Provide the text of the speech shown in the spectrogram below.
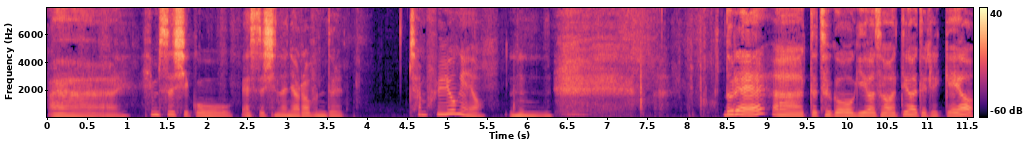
아, 힘쓰시고 애쓰시는 여러분들 참 훌륭해요. 음. 노래, 아, 또 두 곡 이어서 띄워드릴게요.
